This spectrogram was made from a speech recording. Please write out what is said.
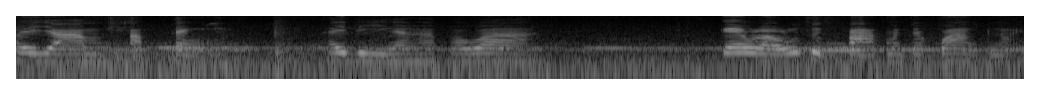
พยายามปรับแต่งให้ดีนะคะ เพราะว่า แก้วเรารู้สึกปากมันจะกว้างไปหน่อย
